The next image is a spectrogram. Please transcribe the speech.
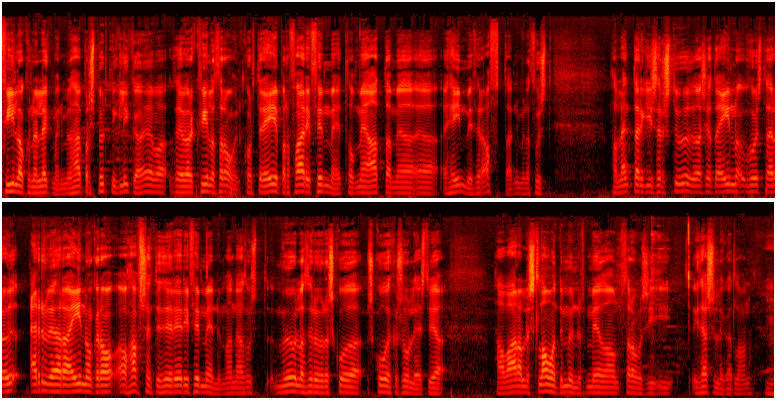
kvíla ákveðinu leikmenn, menn það er bara spurning líka ef að, þegar verið að kvíla þráin, hvort er eigi bara að fara í 5-1 þá með Adam eða, eða heimi fyrir aftan, ég meina þú veist, þá lendar ekki í þessari stöðu að setja ein, þú veist, það er erfiðara einangra á, á hafsendi þegar þeir eru í 5-1, þannig að þú veist, mögulega þurfa verið að skoða, skoða eitthvað svoleiðist, því að það var alveg sláandi munur með án þráins í, í, í þessu leik allavega.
